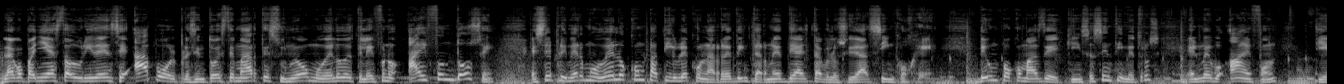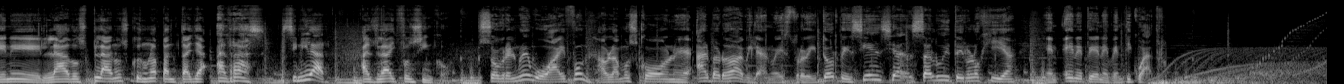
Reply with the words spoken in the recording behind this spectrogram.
La compañía estadounidense Apple presentó este martes su nuevo modelo de teléfono iPhone 12. Es el primer modelo compatible con la red de Internet de alta velocidad 5G. De un poco más de 15 centímetros, el nuevo iPhone tiene lados planos con una pantalla al ras, similar al del iPhone 5. Sobre el nuevo iPhone hablamos con eh, Álvaro Dávila, nuestro editor de Ciencia, Salud y Tecnología en NTN 24.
